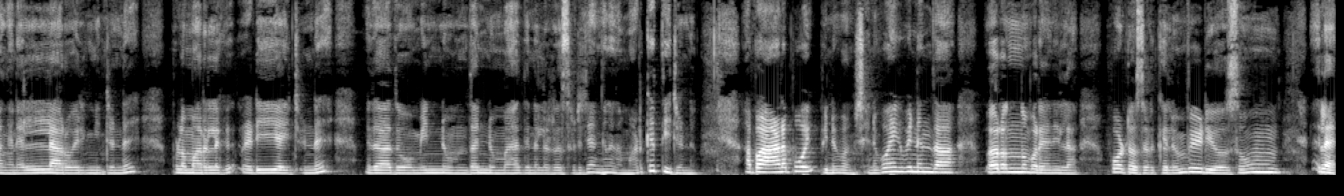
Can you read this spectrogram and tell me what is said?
അങ്ങനെ എല്ലാവരും ഒരുങ്ങിയിട്ടുണ്ട്. പിള്ളമാരെല്ലാം റെഡി ആയിട്ടുണ്ട്. ഇതാതോ മിന്നും തന്നും മെഹദിനെല്ലാം ഡ്രസ്സ് അടിച്ച് അങ്ങനെ നമ്മൾ അവിടെ എത്തിയിട്ടുണ്ട്. അപ്പോൾ ആടെ പോയി. പിന്നെ ഫംഗ്ഷന് പോയെങ്കിൽ പിന്നെ എന്താ? വേറെ ഒന്നും പറയാനില്ല. ഫോട്ടോസ് എടുക്കലും വീഡിയോസും അല്ലേ?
